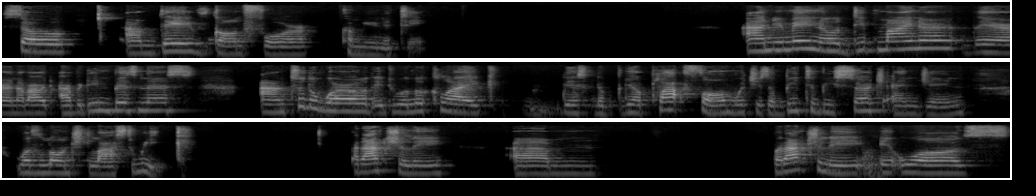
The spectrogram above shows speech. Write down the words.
So um, they've gone for community. And you may know DeepMiner, they're an about Aberdeen business. And to the world, it will look like this, the, their platform, which is a B2B search engine, was launched last week but actually, um, but actually it was,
